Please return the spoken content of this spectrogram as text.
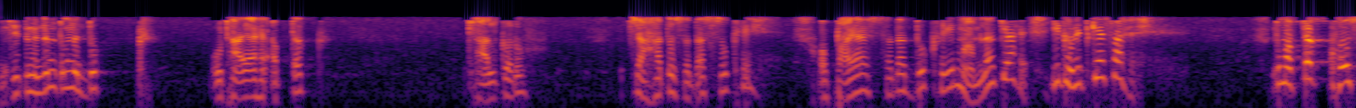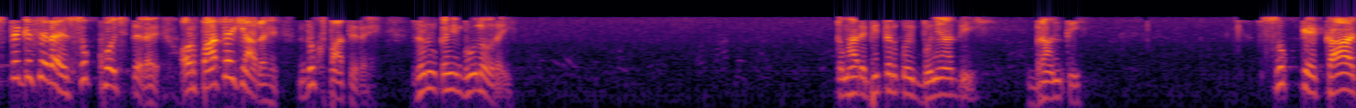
जितने दिन तुमने दुख उठाया है अब तक, ख्याल करो, चाह तो सदा सुख है और पाया सदा दुख है। मामला क्या है? ये गणित कैसा है? तुम अब तक खोजते कैसे रहे? सुख खोजते रहे और पाते क्या रहे? दुख पाते रहे। ज़रूर कहीं भूल हो रही। तुम्हारे भीतर कोई बुनियादी भ्रांति। सुख के काज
